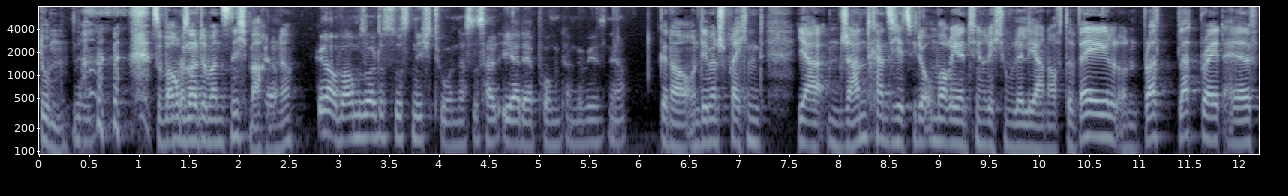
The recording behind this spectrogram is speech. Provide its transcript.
dumm. Ja. so warum genau. sollte man es nicht machen, ja. ne? Genau, warum solltest du es nicht tun? Das ist halt eher der Punkt dann gewesen, ja. Genau, und dementsprechend, ja, ein Junt kann sich jetzt wieder umorientieren Richtung Liliana of the Veil und Blood, Bloodbraid Elf,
